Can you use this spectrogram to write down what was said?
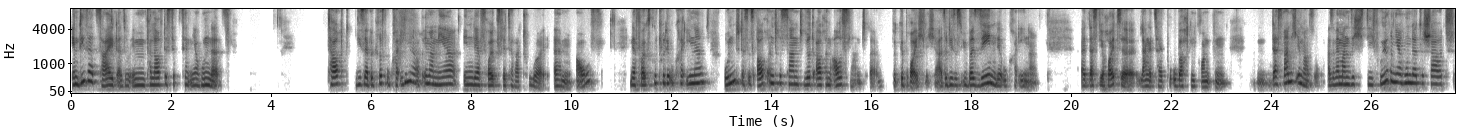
In dieser Zeit, also im Verlauf des 17. Jahrhunderts, taucht dieser Begriff Ukraine auch immer mehr in der Volksliteratur ähm, auf, in der Volkskultur der Ukraine. Und, das ist auch interessant, wird auch im Ausland äh, gebräuchlicher. Also dieses Übersehen der Ukraine, äh, das wir heute lange Zeit beobachten konnten, das war nicht immer so. Also wenn man sich die früheren Jahrhunderte schaut,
